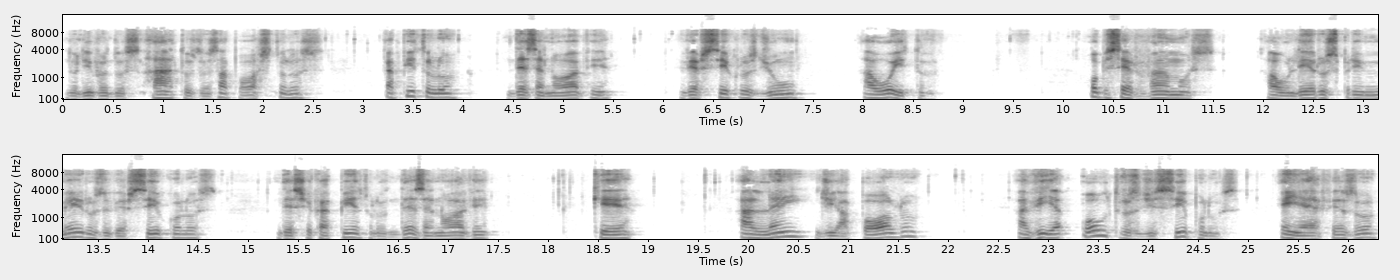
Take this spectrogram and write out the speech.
do livro dos Atos dos Apóstolos, capítulo 19, versículos de 1 a 8, observamos, ao ler os primeiros versículos deste capítulo 19, que, além de Apolo, havia outros discípulos em Éfeso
